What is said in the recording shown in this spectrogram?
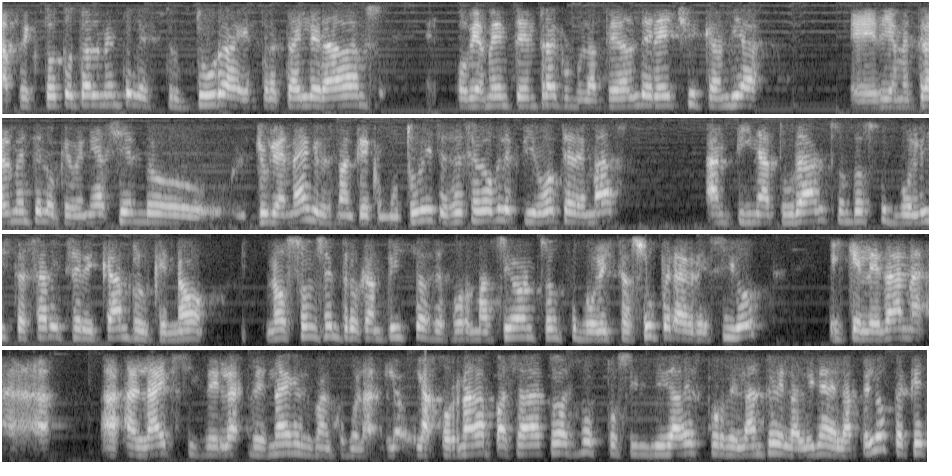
afectó totalmente la estructura. Entra Tyler Adams, obviamente entra como lateral derecho y cambia eh, diametralmente lo que venía haciendo Julian Nagelsmann, que como tú dices, ese doble pivote además antinatural, son dos futbolistas, Savitzer y Campbell, que no, no son centrocampistas de formación, son futbolistas súper agresivos y que le dan a, a, a Leipzig de, la- Nagelsmann, como la, la- la jornada pasada, todas esas posibilidades por delante de la línea de la pelota, que es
